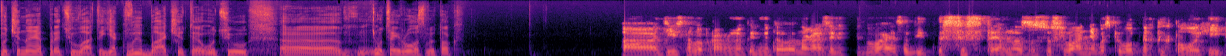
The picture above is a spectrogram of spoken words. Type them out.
починає працювати. Як ви бачите, оцю е, оцей розвиток? Дійсно, ви правильно підмітили. Наразі відбувається системне застосування безпілотних технологій,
